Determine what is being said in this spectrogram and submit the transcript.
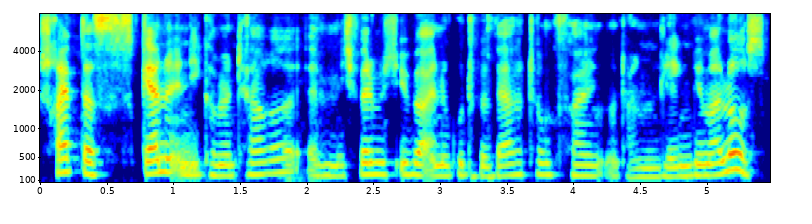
schreibt das gerne in die Kommentare. Ähm, ich würde mich über eine gute Bewertung freuen und dann legen wir mal los.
